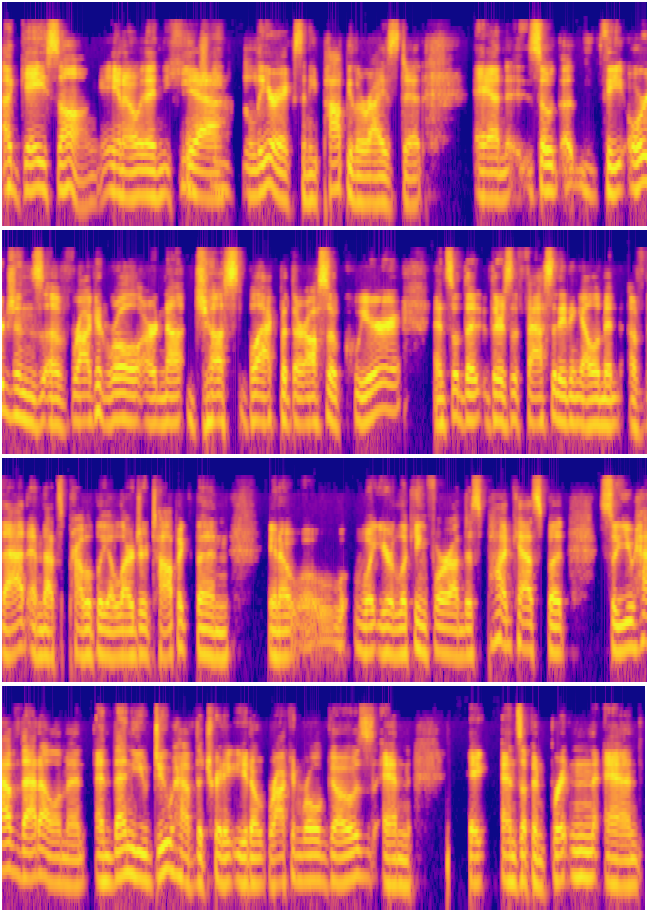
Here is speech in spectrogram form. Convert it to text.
a gay song, you know, and he Yeah. changed the lyrics and he popularized it. And so uh, the origins of rock and roll are not just black, but they're also queer. And so the, there's a fascinating element of that. And that's probably a larger topic than, you know, w- what you're looking for on this podcast. But so you have that element. And then you do have the trading, you know, rock and roll goes and it ends up in Britain. And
